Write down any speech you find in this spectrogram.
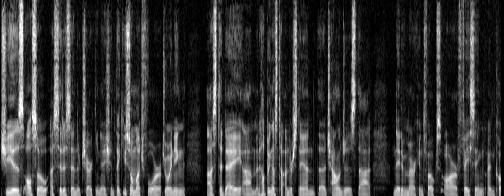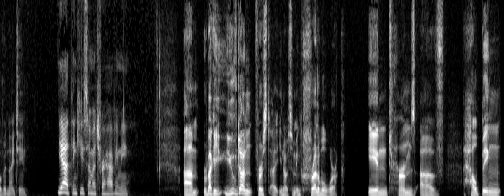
she is also a citizen of Cherokee Nation. Thank you so much for joining us today um, and helping us to understand the challenges that Native American folks are facing in COVID 19. Yeah, thank you so much for having me. Um, Rebecca, you've done first, uh, you know, some incredible work in terms of helping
